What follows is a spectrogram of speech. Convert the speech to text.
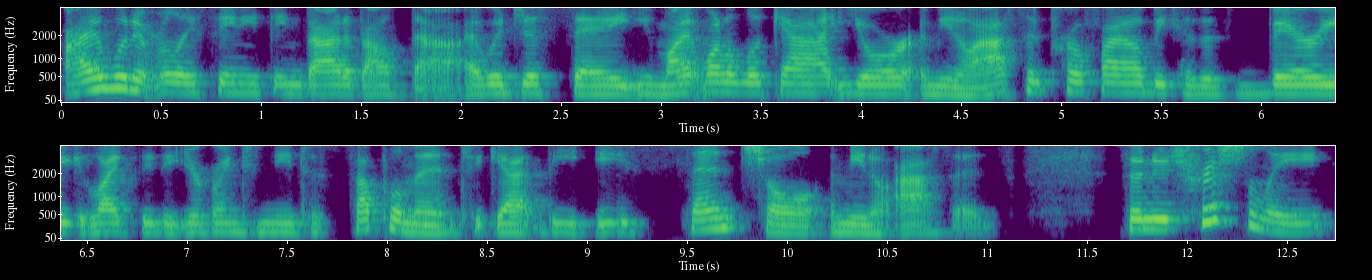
I wouldn't really say anything bad about that. I would just say you might want to look at your amino acid profile because it's very likely that you're going to need to supplement to get the essential amino acids. So, nutritionally,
